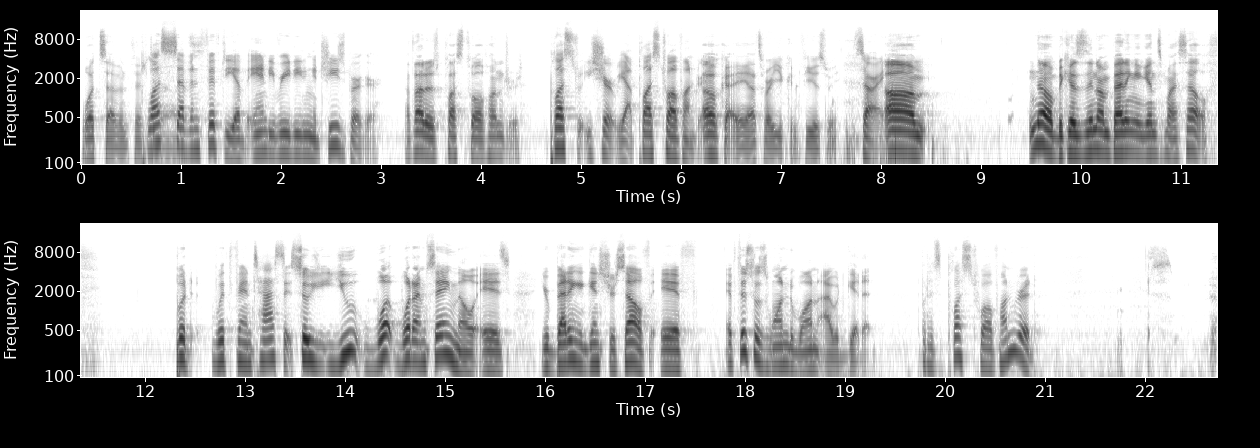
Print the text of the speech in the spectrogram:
What seven fifty? Plus 750 of Andy Reid eating a cheeseburger. I thought it was plus twelve hundred. Plus sure, yeah, plus 1200. Okay, that's where you confused me. Sorry. Um, no, because then I'm betting against myself. but with fantastic so you what what I'm saying though is you're betting against yourself if if this was 1 to 1, I would get it. But it's plus 1200.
